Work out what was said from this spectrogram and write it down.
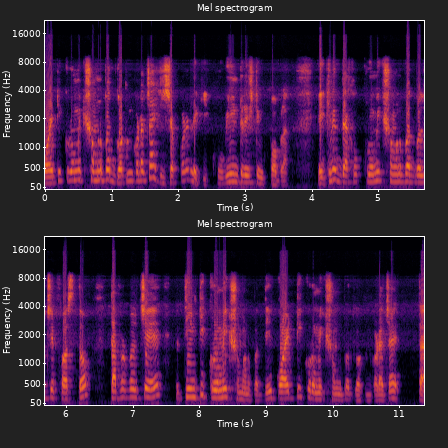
কয়টি ক্রমিক সমানুপাত গঠন করা যায় হিসাব করে লিখি। খুবই ইন্টারেস্টিং প্রবলেম এখানে দেখো ক্রমিক সমানুপাত বলছে ফার্স্ট তারপর বলছে তিনটি ক্রমিক সমানুপাত দিয়ে কয়টি ক্রমিক সমানুপাত গঠন করা যায় তা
